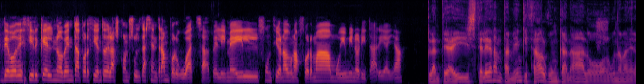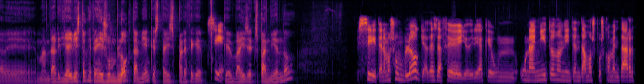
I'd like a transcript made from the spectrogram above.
Debo decir que el 90% de las consultas entran por WhatsApp. El email funciona de una forma muy minoritaria ya. ¿Planteáis Telegram también, quizá algún canal o alguna manera de mandar? Ya he visto que tenéis un blog también, que estáis, parece que, que vais expandiendo. Sí, tenemos un blog ya desde hace, yo diría que un, añito, donde intentamos pues, comentar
